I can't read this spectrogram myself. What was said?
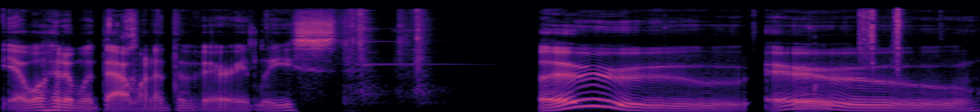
Yeah, we'll hit him with that one at the very least. Oh, oh.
